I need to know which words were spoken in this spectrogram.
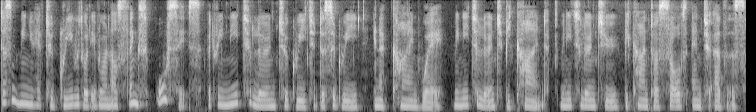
doesn't mean you have to agree with what everyone else thinks or says, but we need to learn to agree to disagree in a kind way. We need to learn to be kind. We need to learn to be kind to ourselves and to others.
